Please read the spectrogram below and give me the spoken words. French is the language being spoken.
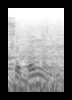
se ponen. Pues,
